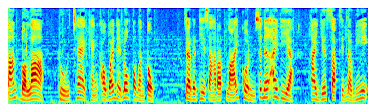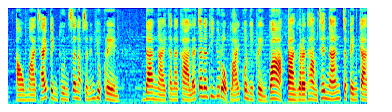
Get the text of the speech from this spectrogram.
ล้านดอลลาร์ถูกแช่แข็งเอาไว้ในโลกตะวันตก เจ้าหน้าที่สหรัฐหลายคนเสนอไอเดียให้ยึดทรัพย์สินเหล่านี้เอามาใช้เป็นทุนสนับสนุนยูเครน ด้านนายธนาคารและเจ้าหน้าที่ยุโรปหลายคนยังเกรงว่า การกระทำเช่นนั้น จะเป็นการ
